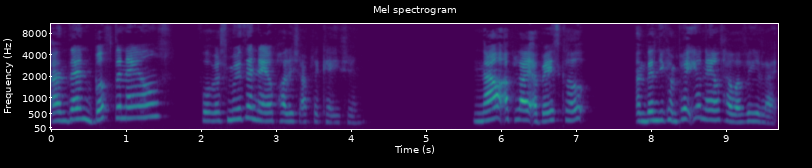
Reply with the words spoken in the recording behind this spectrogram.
And then buff the nails for a smoother nail polish application. Now apply a base coat and then you can paint your nails however you like.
